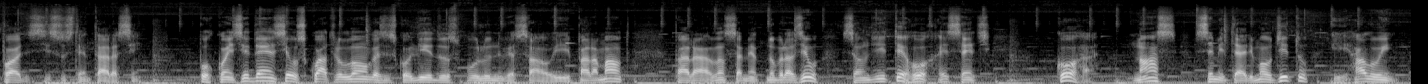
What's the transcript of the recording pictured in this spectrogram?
pode se sustentar assim. Por coincidência, os quatro longas escolhidos por Universal e Paramount para lançamento no Brasil são de terror recente. Corra, Nós, Cemitério Maldito e Halloween.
